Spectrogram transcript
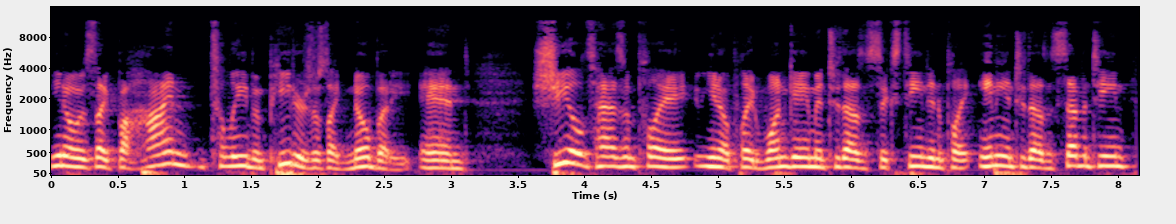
you know, it was like behind Talib and Peters was like nobody. And Shields hasn't played, you know, played one game in 2016, didn't play any in 2017,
